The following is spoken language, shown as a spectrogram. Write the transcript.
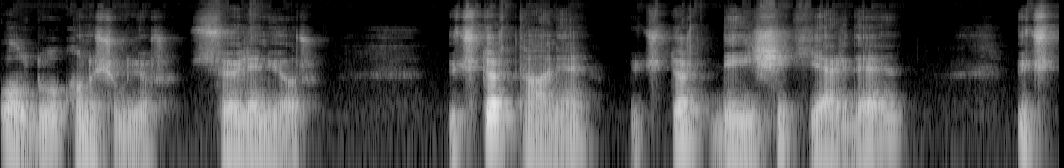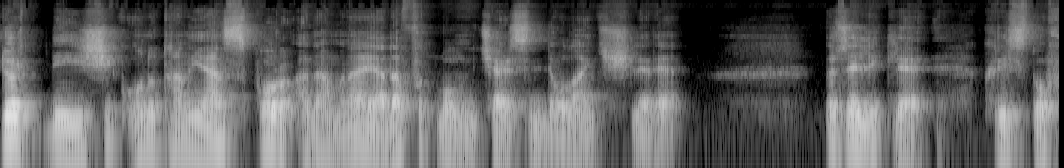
olduğu konuşuluyor, söyleniyor. 3-4 tane, 3-4 değişik yerde, 3-4 değişik onu tanıyan spor adamına ya da futbolun içerisinde olan kişilere özellikle Christoph,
